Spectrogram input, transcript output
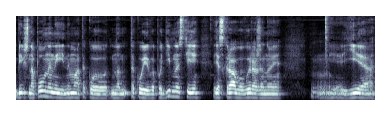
більш наповнений, нема такого, такої виподібності яскраво вираженої. Є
